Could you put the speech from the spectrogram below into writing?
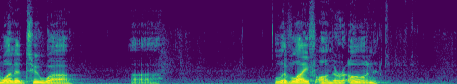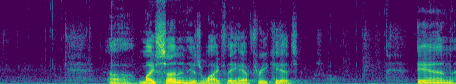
wanted to uh, uh, live life on their own. Uh, my son and his wife, they have three kids. And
